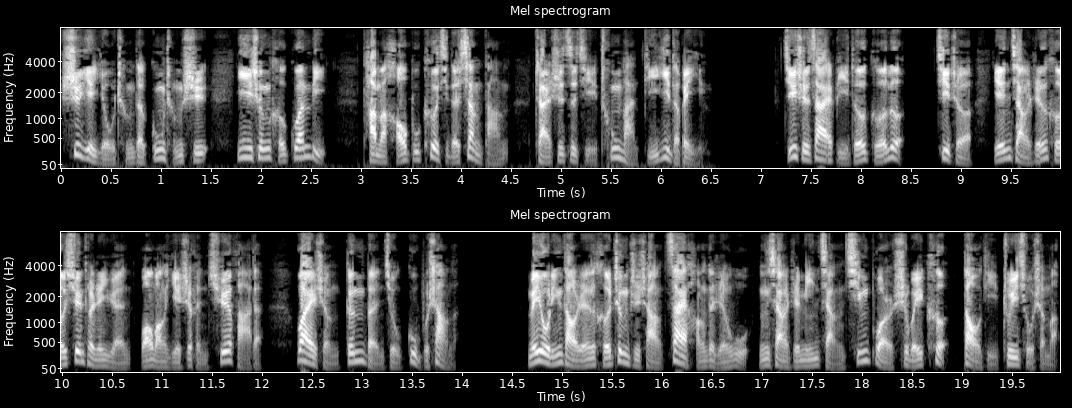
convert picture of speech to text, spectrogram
事业有成的工程师、医生和官吏。他们毫不客气地向党展示自己充满敌意的背影。即使在彼得格勒，记者、演讲人和宣传人员往往也是很缺乏的，外省根本就顾不上了。没有领导人和政治上在行的人物能向人民讲清布尔什维克到底追求什么。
